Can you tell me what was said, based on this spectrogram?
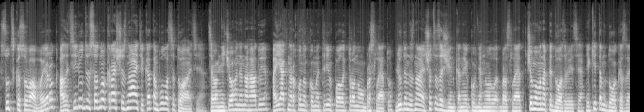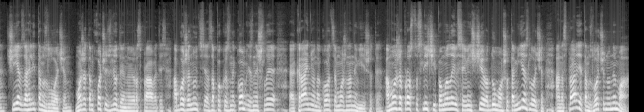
суд скасував вирок, але ці люди все одно краще знають, яка там була ситуація. Це вам нічого не нагадує? А як на рахунок коментарів по електронному браслету? Люди не знають, що це за жінка, на яку вдягнули браслет, в чому вона підозрюється, які там докази, чи є взагалі там злочин, може там хочуть з людиною розправитись, або женуться за показником і знайшли е, крайнього, на кого це можна не вішати. А може просто слідчий помилився, він щиро думав, що там є злочин, а насправді там злочину нема.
